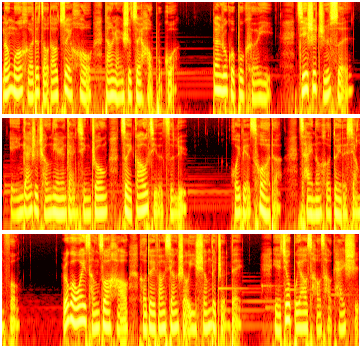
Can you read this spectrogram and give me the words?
能磨合的走到最后，当然是最好不过。但如果不可以，及时止损也应该是成年人感情中最高级的自律。挥别错的，才能和对的相逢。如果未曾做好和对方相守一生的准备，也就不要草草开始。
